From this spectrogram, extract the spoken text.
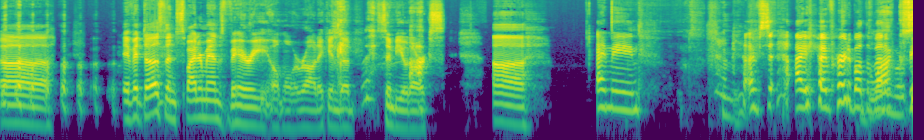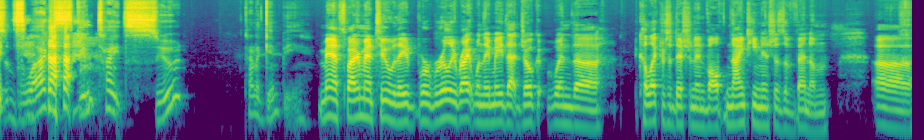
uh if it does then spider-man's very homoerotic in the symbiote arcs uh I mean, I mean, I've se- I I've heard about the black Venom movies. black skin tight suit, kind of gimpy. man spider-man 2 they were really right when they made that joke when the collector's edition involved 19 inches of venom uh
